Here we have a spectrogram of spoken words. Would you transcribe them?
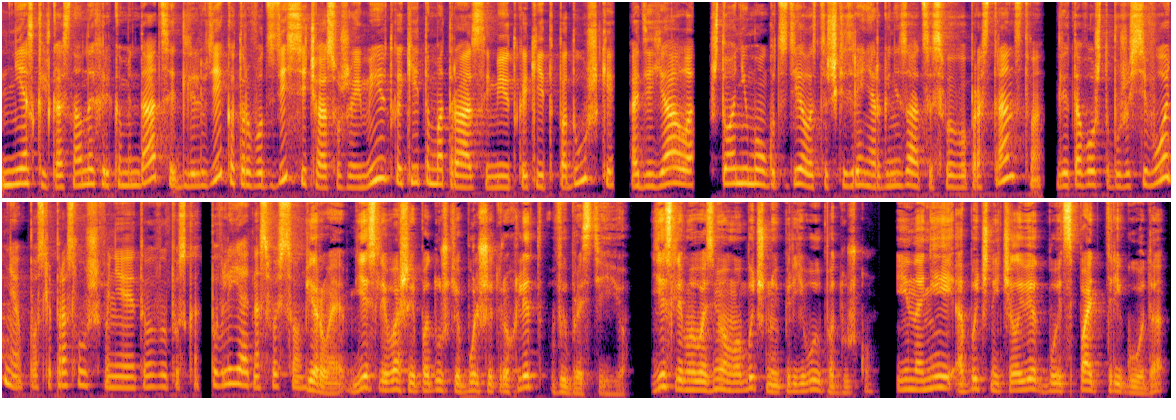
несколько основных рекомендаций для людей, которые вот здесь сейчас уже имеют какие-то матрасы, имеют какие-то подушки, одеяло, что они могут сделать с точки зрения организации своего пространства для того, чтобы уже сегодня, после прослушивания этого выпуска, повлиять на свой сон. Первое. Если вашей подушке больше трех лет, выбросьте ее. Если мы возьмем обычную перьевую подушку, и на ней обычный человек будет спать три года,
